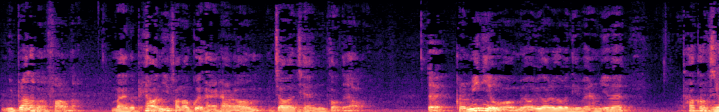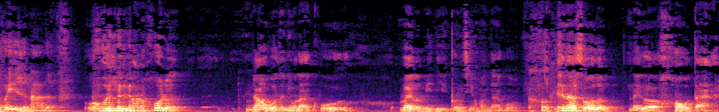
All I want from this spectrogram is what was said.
你不知道它怎么放的。买个票你放到柜台上，然后交完钱你走掉了。对，可是 mini 我没有遇到这个问题，为什么？因为它更。你会一直拿着？我会一直拿着，或者你知道我的牛仔裤为了 mini 更新换代过。现在所有的那个后带，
